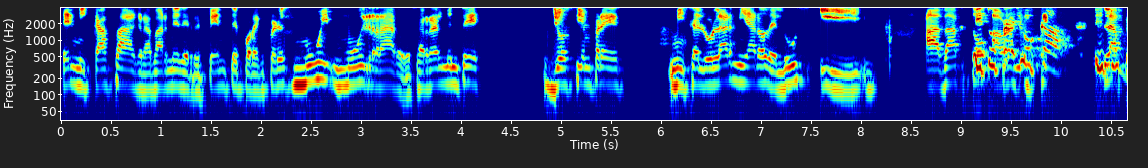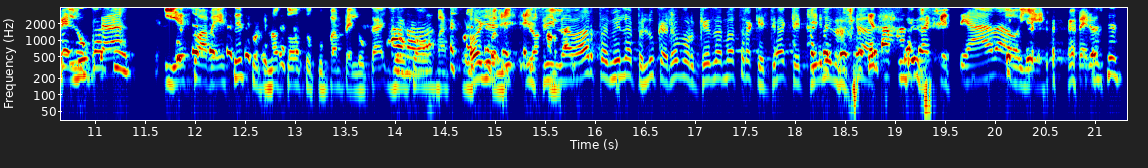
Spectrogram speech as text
en mi casa a grabarme de repente, por ejemplo, pero es muy, muy raro, o sea, realmente yo siempre es mi celular, mi aro de luz y adapto. Y tu peluca. Sí, la tu peluca. peluca sí y eso a veces, porque no todos ocupan peluca, yo como más con, Oye, y, y sin lavar también la peluca, ¿no? Porque es la más traqueteada que tienes, o sea. Es la más traqueteada, oye, pero esa es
